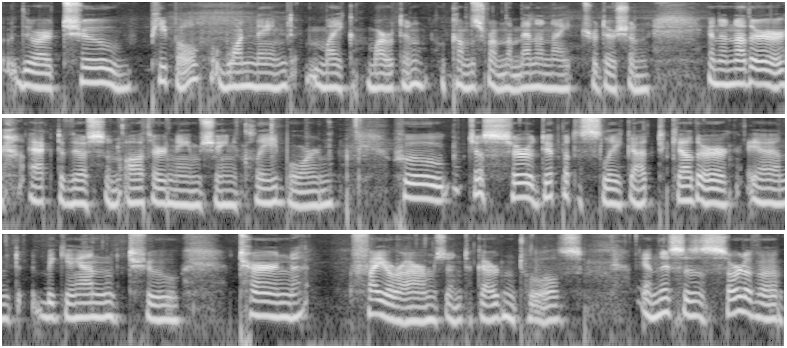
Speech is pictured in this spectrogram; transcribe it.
There are two people, one named Mike Martin, who comes from the Mennonite tradition, and another activist and author named Shane Claiborne, who just serendipitously got together and began to turn firearms into garden tools. And this is sort of a,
